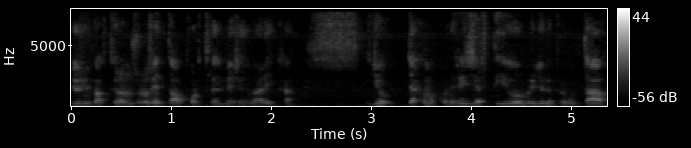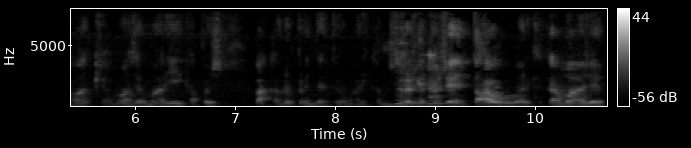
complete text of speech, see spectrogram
yo sin facturar un solo centavo por tres meses, marica. Y yo ya como con esa incertidumbre, yo le preguntaba Juan, ¿qué vamos a hacer, marica? Pues bacano emprender, pero marica, no estoy recibiendo un centavo, marica, ¿qué vamos a hacer?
